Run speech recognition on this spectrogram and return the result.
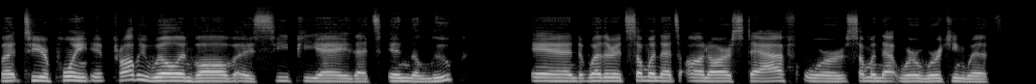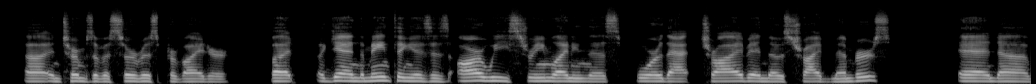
But to your point, it probably will involve a CPA that's in the loop. And whether it's someone that's on our staff or someone that we're working with uh, in terms of a service provider. But again, the main thing is, is are we streamlining this for that tribe and those tribe members? And uh,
